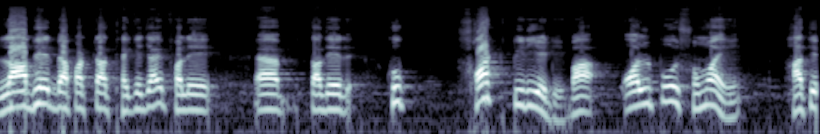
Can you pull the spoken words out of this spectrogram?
লাভের ব্যাপারটা থেকে যায়, ফলে তাদের খুব শর্ট পিরিয়ডে বা অল্প সময়ে হাতে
